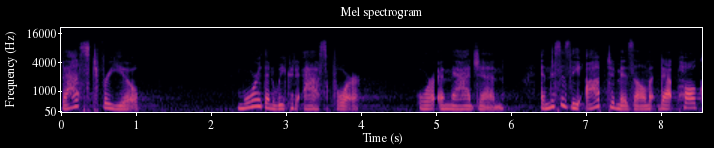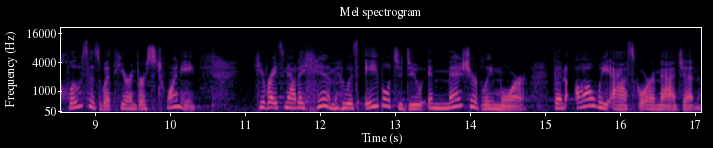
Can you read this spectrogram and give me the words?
best for you more than we could ask for or imagine. And this is the optimism that Paul closes with here in verse 20. He writes, Now to him who is able to do immeasurably more than all we ask or imagine,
